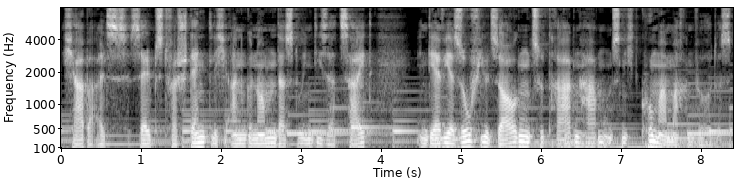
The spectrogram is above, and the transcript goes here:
Ich habe als selbstverständlich angenommen, dass du in dieser Zeit, in der wir so viel Sorgen zu tragen haben, uns nicht Kummer machen würdest.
